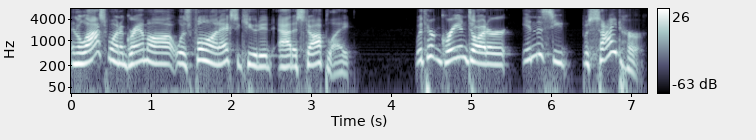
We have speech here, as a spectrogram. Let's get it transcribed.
In the last one, a grandma was full on executed at a stoplight with her granddaughter in the seat beside her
